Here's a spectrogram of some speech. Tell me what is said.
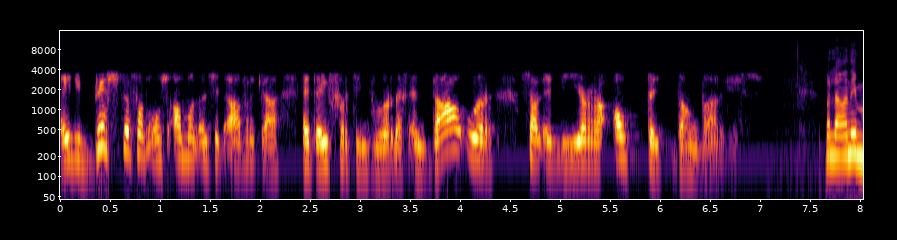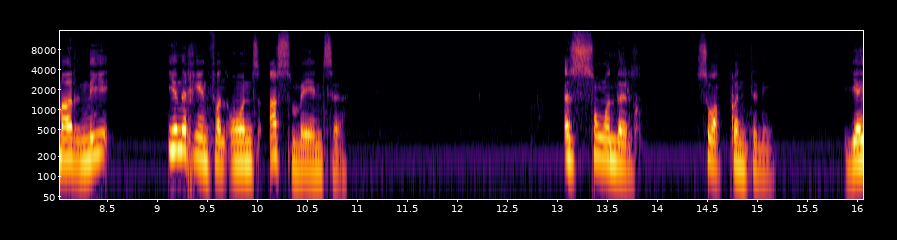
Hy die beste van ons almal in Suid-Afrika het hy verteenwoordig en daaroor sal ek die Here altyd dankbaar wees. Melanie maar nie enigiemand van ons as mense is sonder swakpunte nie. Jy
